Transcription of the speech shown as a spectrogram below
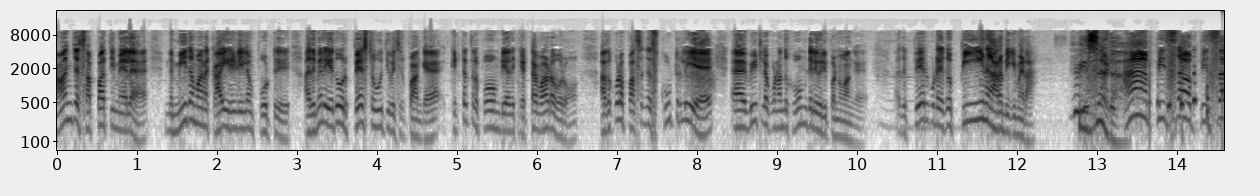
காஞ்ச சப்பாத்தி மேல இந்த மீதமான காய்கறி எல்லாம் போட்டு அது மேல ஏதோ ஒரு பேஸ்ட ஊத்தி வச்சிருப்பாங்க. கிட்டத்துல போக முடியாது கெட்ட வாட வரும். அது கூட பசங்க ஸ்கூட்டர்லயே வீட்டுல கொண்டாந்து ஹோம் டெலிவரி பண்ணுவாங்க. அது பேர் கூட ஏதோ பீன்னு ஆரம்பிக்குமேடா. பிஸ்ஸாடா பிஸ்ஸா பிஸ்ஸா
